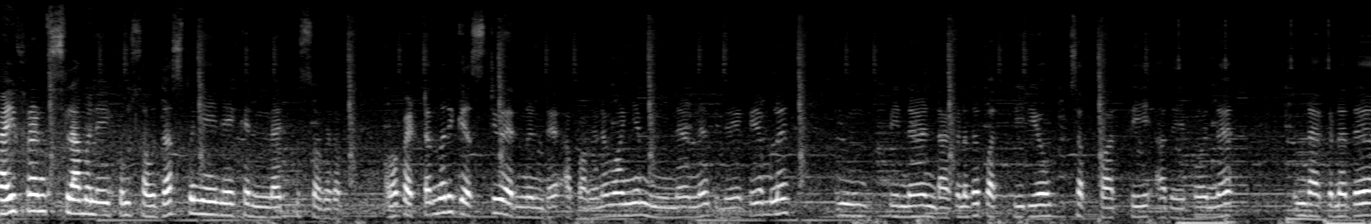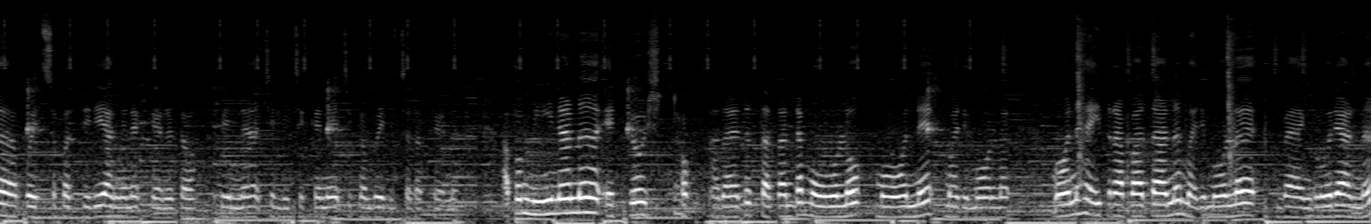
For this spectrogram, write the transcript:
ഹായ് ഫ്രണ്ട്സ് അസ്ലാം വലൈക്കും സൗദാസ് തുനിയയിലേക്ക് എല്ലാവർക്കും സ്വാഗതം. അപ്പോൾ പെട്ടെന്നൊരു ഗസ്റ്റ് വരുന്നുണ്ട്. അപ്പോൾ അങ്ങനെ വാങ്ങിയ മീനാണ്. ഇതിലേക്ക് നമ്മൾ പിന്നെ ഉണ്ടാക്കുന്നത് പത്തിരിയും ചപ്പാത്തി അതേപോലെ ഉണ്ടാക്കുന്നത് പൊരിച്ച പത്തിരി അങ്ങനെയൊക്കെയാണ് കേട്ടോ പിന്നെ ചില്ലി ചിക്കൻ ചിക്കൻ പൊരിച്ചതൊക്കെയാണ്. അപ്പം മീനാണ് ഏറ്റവും ഇഷ്ടം. അതായത് തത്തന്റെ മോളും മോന് മരുമോൾ. മോന് ഹൈദരാബാദാണ് മരുമോൾ ബാംഗ്ലൂരാണ്.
